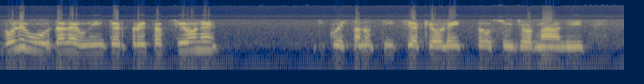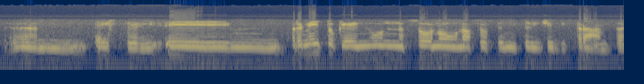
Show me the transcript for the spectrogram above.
Volevo da lei un'interpretazione di questa notizia che ho letto sui giornali ehm, esteri e mh, mm, premetto che non sono una sostenitrice di Trump.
